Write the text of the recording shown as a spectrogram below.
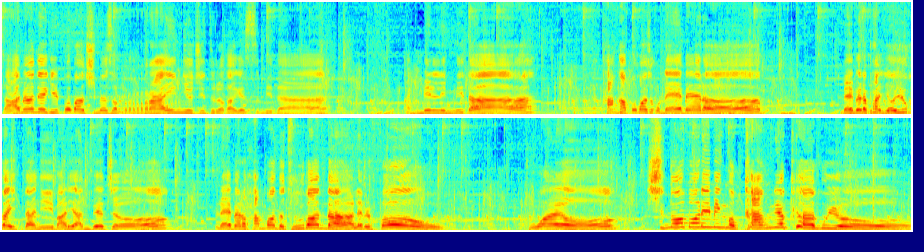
라면의 길 뽑아주면서 라인 유지 들어가겠습니다. 안 밀립니다. 자, 칸칸 뽑아주고 레벨업. 레벨업 할 여유가 있다니 말이 안 되죠. 레벨업 한 번 더, 두 번 더, 레벨 4. 좋아요. 시너머리 밍모 강력하고요.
